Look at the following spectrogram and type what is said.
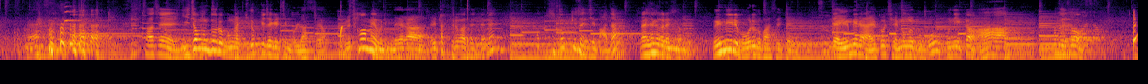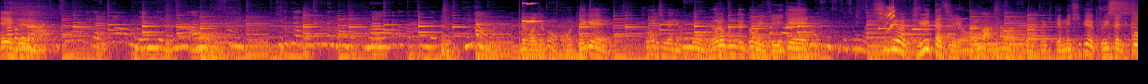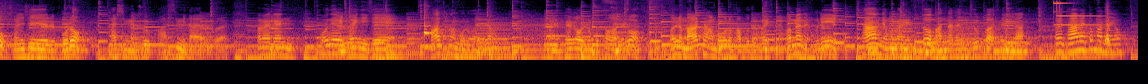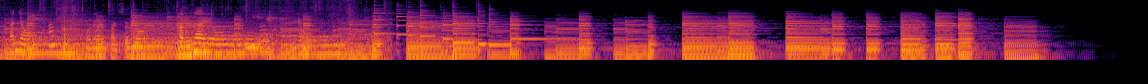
사실 이 정도로 뭔가 기독교적일지 몰랐어요. 그리고 처음에 우리 내가 여기 딱 들어갔을 때는 어, 기독교 전시 맞아? 라는 생각을 했어. 의미를 모르고 봤을 때는. 근데 의미를 알고 제목을 보고 보니까 아 하면서 내 그. 아, 저 신랑이가 성경 내는 게 있나? 아니, 좀 기독교와 관련된 거겠구나 생각을 했는데 그냥 그래가지고 어, 되게 좋은 시간이었고 여러분들도 이제 이게 진짜 좋은 거 같아요. 12월 9일까지예요. 얼마 안 남았어요. 그렇기 때문에 12월 9일까지 꼭 전시회를 보러 가시면 좋을 것 같습니다, 여러분. 그러면은 오늘 저희는 이제 마라탕을 먹으러 가요. 네, 배가 얼른 고파가지고 얼른 마라탕을 먹으러 가보도록 하겠습니다. 그러면은 우리 다음 영상에서 또 만나면 좋을 것 같습니다. 그럼 다음에 또 만나요. 안녕. 오늘 봐주셔서 감사해요. 안녕.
